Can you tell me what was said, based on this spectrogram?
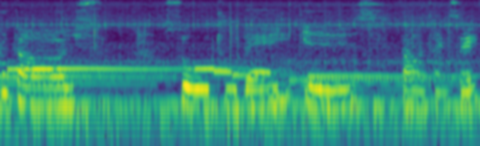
Hi guys. So today is Valentine's Day.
